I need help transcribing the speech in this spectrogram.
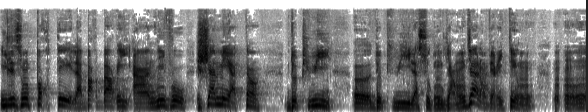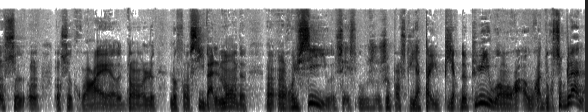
Ils ont porté la barbarie à un niveau jamais atteint depuis euh, depuis la Seconde Guerre mondiale. En vérité, on, se, croirait euh, dans l'offensive allemande en, Russie. Je pense qu'il n'y a pas eu pire depuis, ou à Oradour-sur-Glane.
